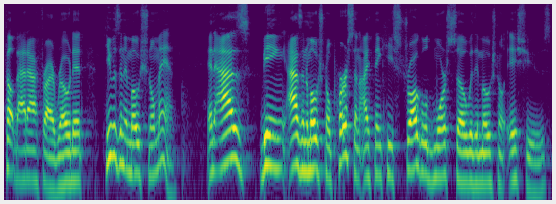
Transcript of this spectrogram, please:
felt bad after I wrote it. He was an emotional man. And as being as an emotional person, I think he struggled more so with emotional issues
